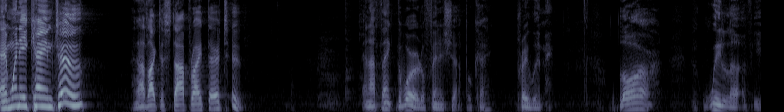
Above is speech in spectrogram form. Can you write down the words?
and when he came to, and I'd like to stop right there too. And I think the word will finish up, okay? Pray with me. Lord, we love you.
